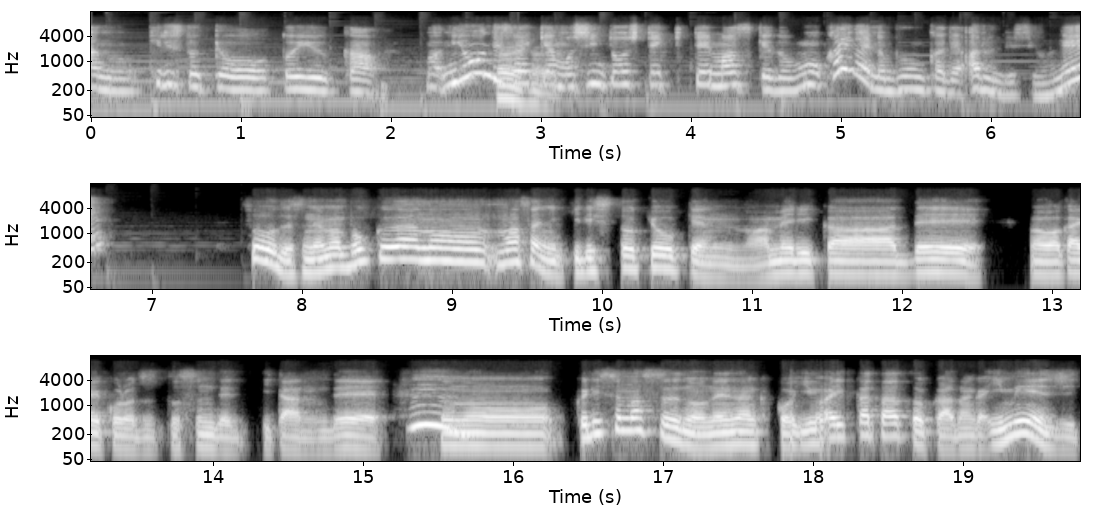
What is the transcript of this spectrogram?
あの、キリスト教というか、まあ、日本で最近はもう浸透してきてますけども、海外の文化であるんですよね。そうですね。まあ、僕は、あの、まさにキリスト教圏のアメリカで、まあ、若い頃ずっと住んでいたんで、うん。その、クリスマスのね、なんかこう、祝い方とか、なんかイメージっ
